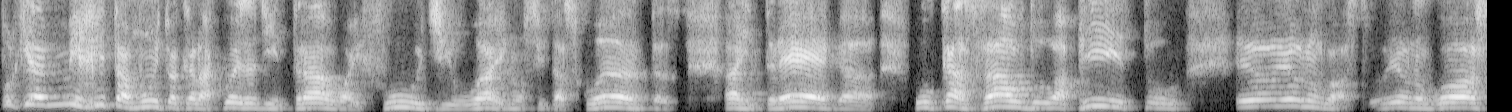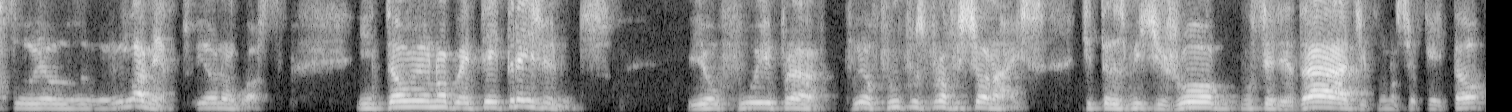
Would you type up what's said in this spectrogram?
Porque me irrita muito aquela coisa de entrar o iFood, o ai não sei das quantas, a entrega, o casal do apito. Eu, eu não gosto, eu não gosto, eu, eu lamento, eu não gosto. Então eu não aguentei três minutos. E eu fui para eu fui para os profissionais que transmitem jogo com seriedade, com não sei o que e tal.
